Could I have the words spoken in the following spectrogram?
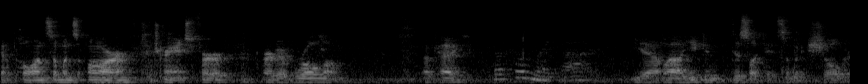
gonna pull on someone's arm to transfer or to roll them, okay? My back. Yeah, well, you can dislocate somebody's shoulder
